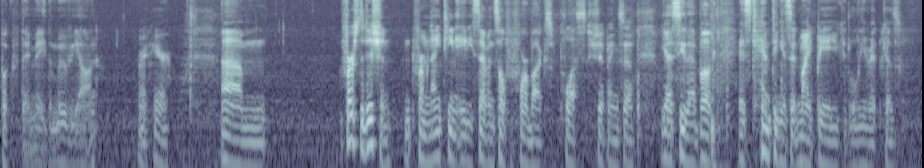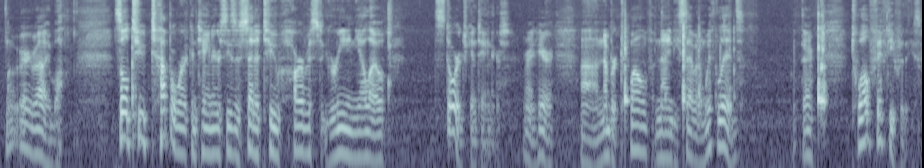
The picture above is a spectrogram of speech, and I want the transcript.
book that they made the movie on, right here. Um, first edition from 1987, sold for four bucks plus shipping. So you guys see that book. As tempting as it might be, you could leave it because not very valuable. Sold two Tupperware containers. These are set of two Harvest green and yellow storage containers right here. Uh, number 1297 with lids. Right there. 1250 for these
